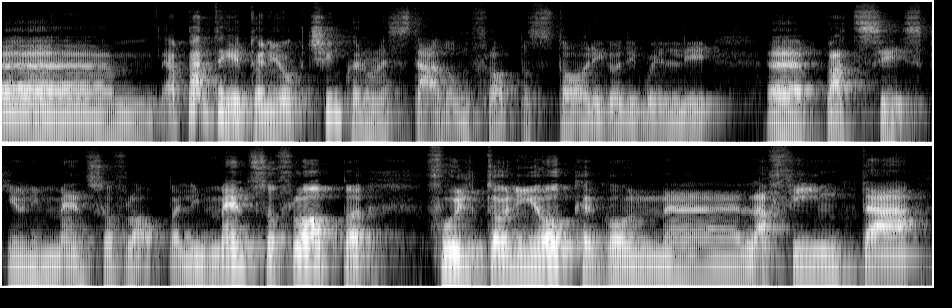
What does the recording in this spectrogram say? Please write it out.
Uh, a parte che Tony Hawk 5 non è stato un flop storico di quelli uh, pazzeschi, un immenso flop. L'immenso flop fu il Tony Hawk con uh, la finta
